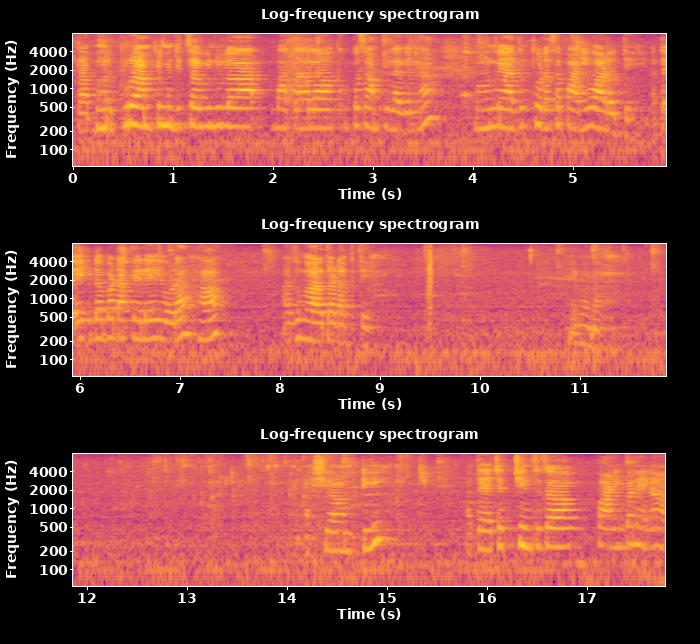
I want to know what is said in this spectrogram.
आता भरपूर आमटी म्हणजे चवीला भाताला खूपच आमटी लागेल ना? म्हणून मी अजून थोडासा पाणी वाढवते. आता एक डबा टाकलेला आहे एवढा हा. अजून अर्धा टाकते. हे बघा. अशी आमटी. आता याच्यात चिंचेचा पाणी पण आहे ना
